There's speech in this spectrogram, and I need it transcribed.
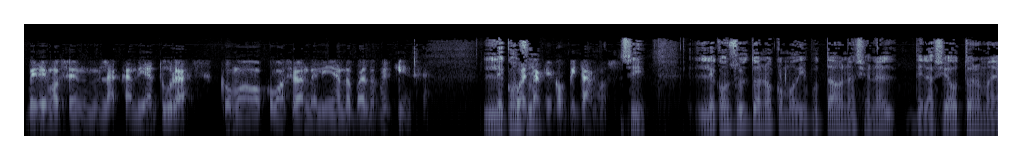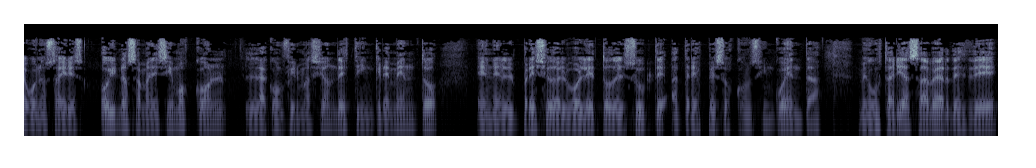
veremos en las candidaturas cómo, cómo se van delineando para el 2015. Le Puede que compitamos. Sí, le consulto, ¿no? Como diputado nacional de la Ciudad Autónoma de Buenos Aires, hoy nos amanecimos con la confirmación de este incremento en el precio del boleto del subte a 3 pesos con 50. Me gustaría saber desde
